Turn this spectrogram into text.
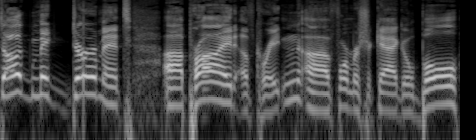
Doug McDermott, uh, pride of Creighton, uh, former Chicago Bull.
